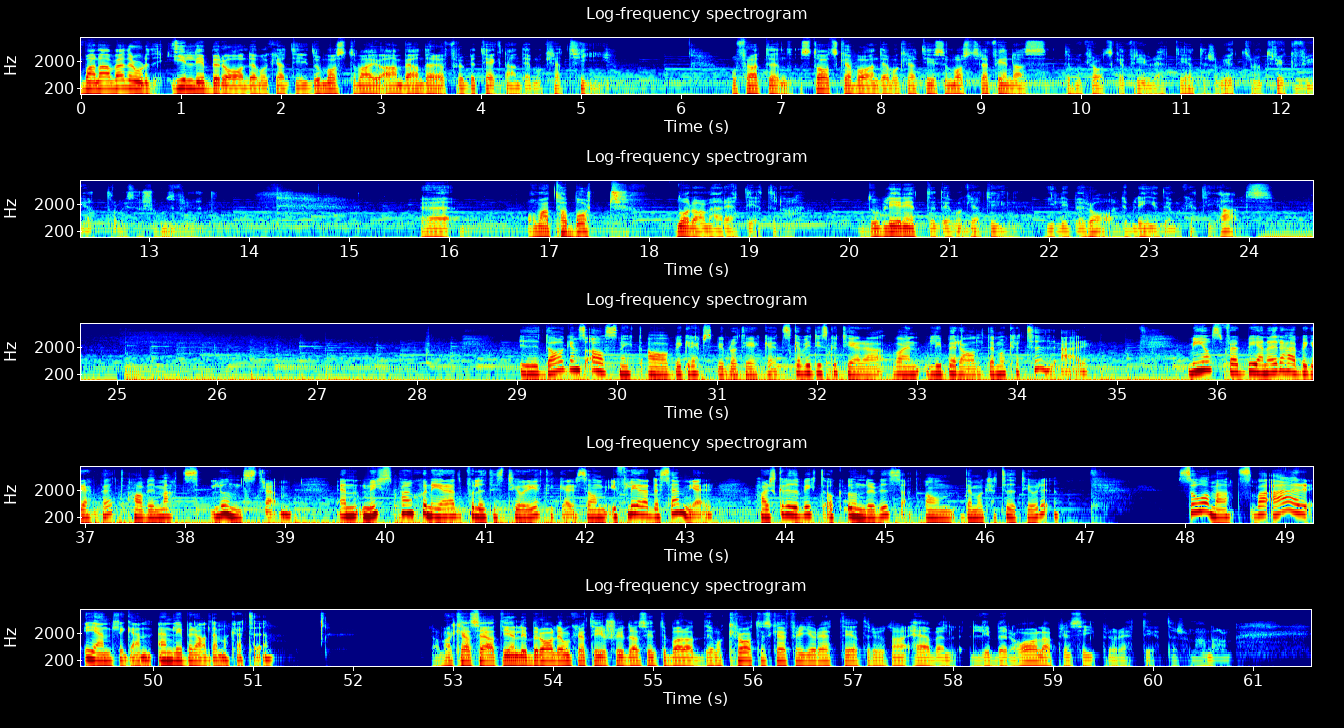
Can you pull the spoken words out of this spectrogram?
Om man använder ordet illiberal demokrati då måste man ju använda det för att beteckna en demokrati. Och för att en stat ska vara en demokrati så måste det finnas demokratiska fri och rättigheter som yttrande, tryckfrihet och organisationsfrihet. Eh, om man tar bort några av de här rättigheterna då blir inte demokratin illiberal. Det blir ingen demokrati alls. I dagens avsnitt av Begreppsbiblioteket ska vi diskutera vad en liberal demokrati är. Med oss för att bena i det här begreppet har vi Mats Lundström, en nyss pensionerad politisk teoretiker som i flera decennier har skrivit och undervisat om demokratiteori. Så Mats, vad är egentligen en liberal demokrati? Ja, man kan säga att i en liberal demokrati skyddas inte bara demokratiska fri och rättigheter utan även liberala principer och rättigheter som handlar om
